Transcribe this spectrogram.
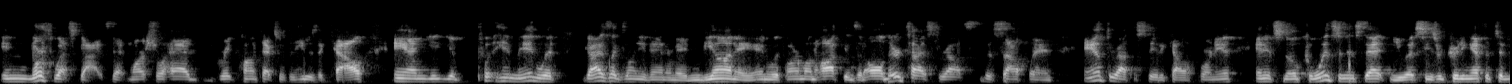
in Northwest guys that Marshall had great contacts with when he was at Cal. And you, you put him in with guys like Zeleny Vandermeer and Viane and with Armand Hawkins and all their ties throughout the Southland and throughout the state of California. And it's no coincidence that USC's recruiting efforts have,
